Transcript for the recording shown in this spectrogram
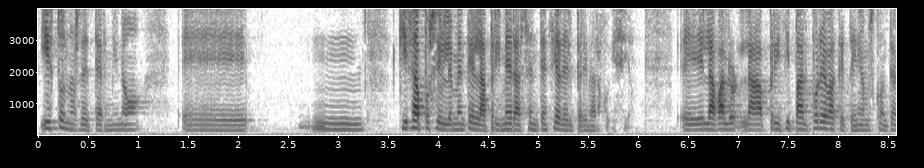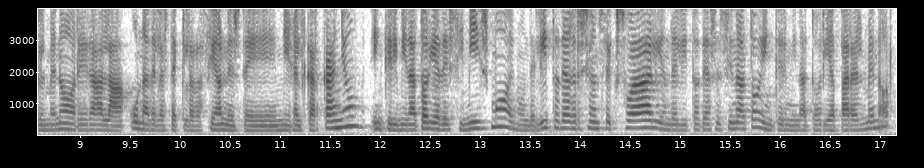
Y esto nos determinó eh, Mm, quizá posiblemente la primera sentencia del primer juicio. Eh, la, principal prueba que teníamos contra el menor era una de las declaraciones de Miguel Carcaño, incriminatoria de sí mismo en un delito de agresión sexual y un delito de asesinato, incriminatoria para el menor.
